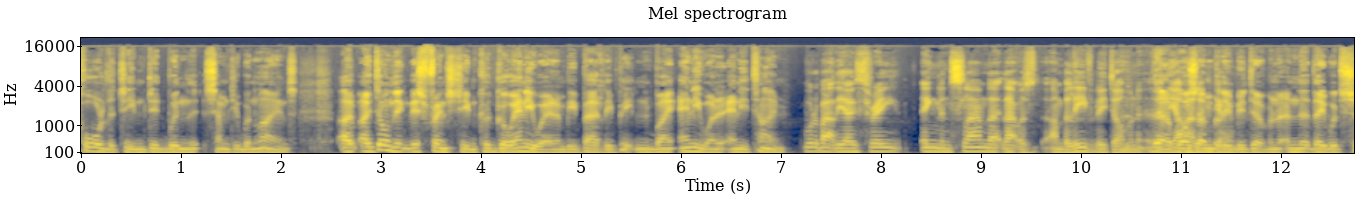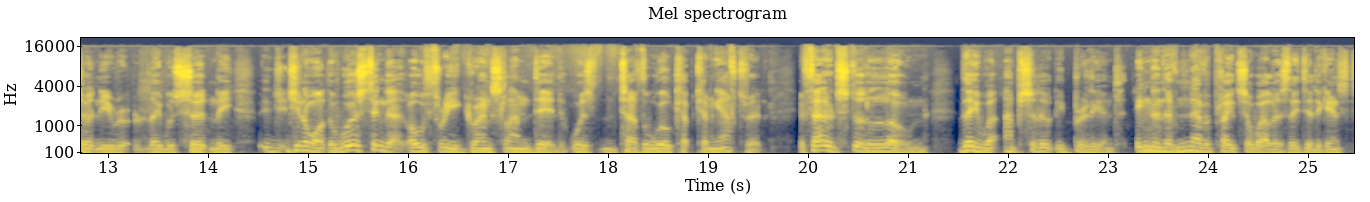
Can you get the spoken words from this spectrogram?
core of the team did win the seventy-one Lions. I, I don't think this French team could go anywhere and be badly beaten by anyone at any time. what about the 03 England slam? That that was unbelievably dominant. That the was Ireland unbelievably game. different, and they would certainly, they would certainly. Do you know what the worst thing that 03 Grand Slam did was to have the World Cup coming after it. If that had stood alone, they were absolutely brilliant. England Mm. have never played so well as they did against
